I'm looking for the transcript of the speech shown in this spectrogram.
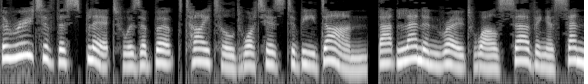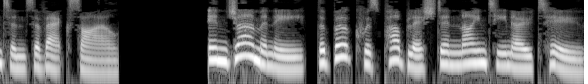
The root of the split was a book titled What is to be Done, that Lenin wrote while serving a sentence of exile. In Germany, the book was published in 1902.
